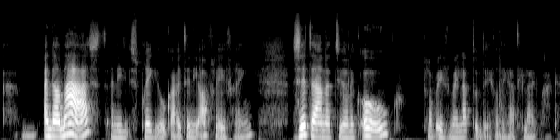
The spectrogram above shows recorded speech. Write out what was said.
Ehm, en daarnaast, en die spreek ik ook uit in die aflevering, zit daar natuurlijk ook, ik klap even mijn laptop dicht, want die gaat geluid maken,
